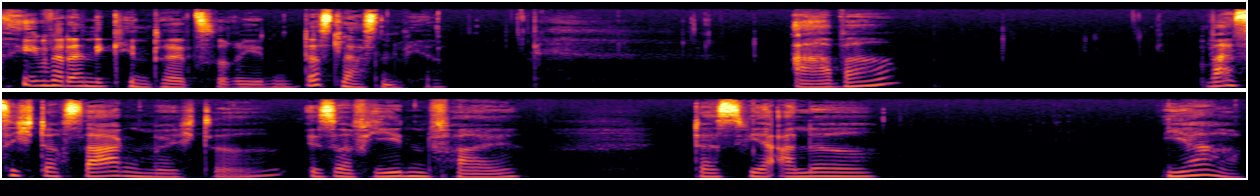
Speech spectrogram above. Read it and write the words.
über deine Kindheit zu reden. Das lassen wir. Aber was ich doch sagen möchte, ist auf jeden Fall, dass wir alle, ja,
